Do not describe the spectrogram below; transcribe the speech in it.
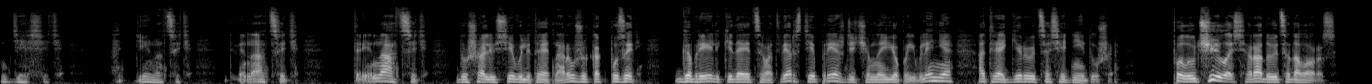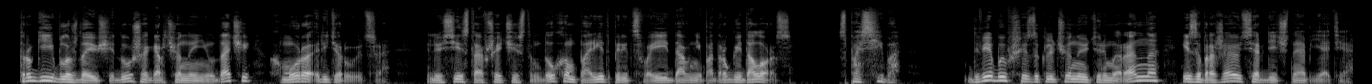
Десять, одиннадцать, двенадцать, тринадцать. Душа Люси вылетает наружу, как пузырь. Габриэль кидается в отверстие, прежде чем на ее появление отреагируют соседние души. «Получилось!» — радуется Долорес. Другие блуждающие души, огорченные неудачей, хмуро ретируются — Люси, ставшая чистым духом, парит перед своей давней подругой Долорес. «Спасибо». Две бывшие заключенные тюрьмы Ренна изображают сердечное объятие.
